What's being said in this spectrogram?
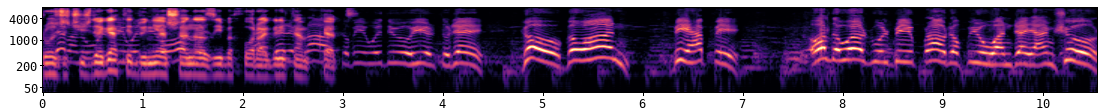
ڕۆژێکیش دەگاتێ دونیا شانازی بە خۆڕاگریتان بکات. Be happy. All the world will be proud of you one day, I'm sure.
